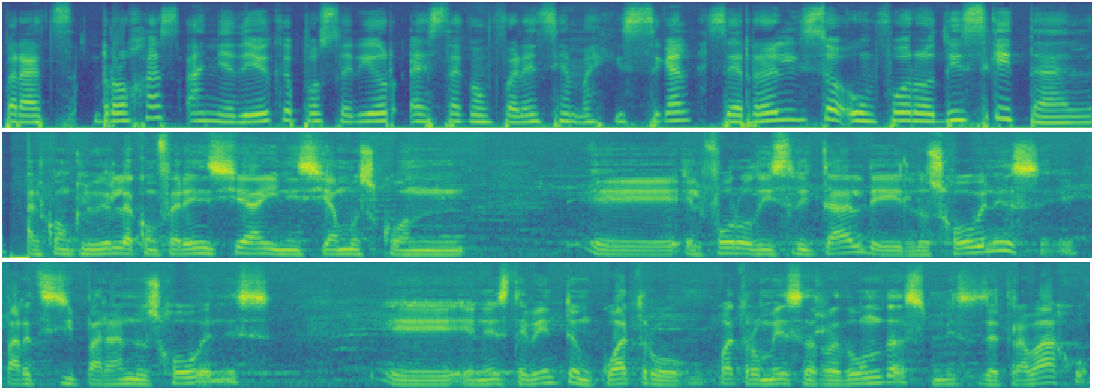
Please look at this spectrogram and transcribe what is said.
Prats Rojas añadió que posterior a esta conferencia magistral se realizó un foro distrital. Al concluir la conferencia iniciamos con eh, el foro distrital de los jóvenes, eh, participarán los jóvenes eh, en este evento en cuatro, cuatro mesas redondas, mesas de trabajo,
